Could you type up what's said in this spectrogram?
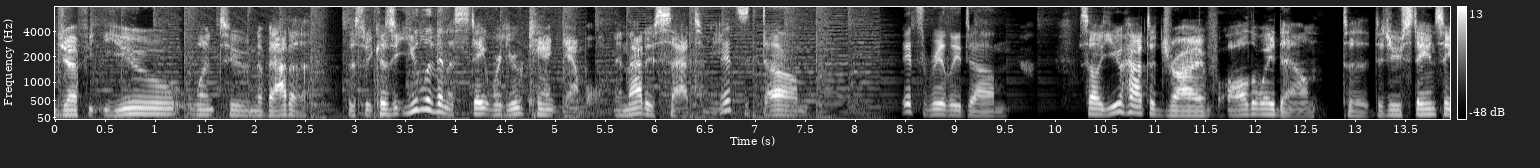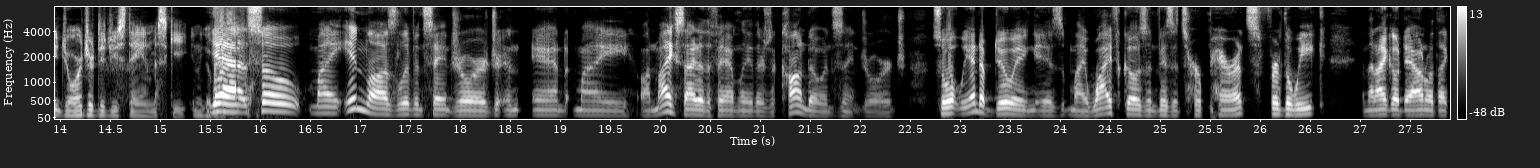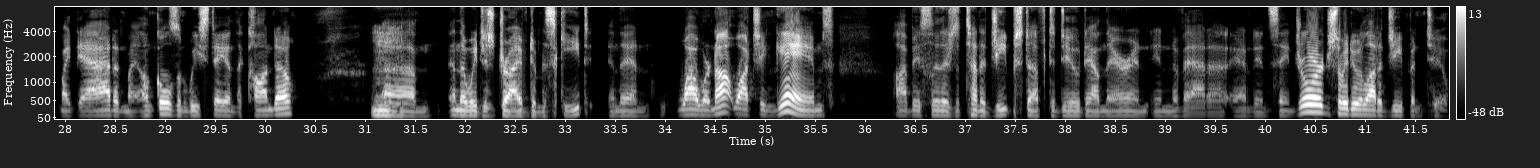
Jeff, you went to Nevada this week because you live in a state where you can't gamble, and that is sad to me. It's dumb. It's really dumb. So you had to drive all the way down to. Did you stay in St. George or did you stay in Mesquite? And go back Yeah, so my in-laws live in St. George and and my on my side of the family there's a condo in St. George. So what we end up doing is my wife goes and visits her parents for the week and then I go down with like my dad and my uncles and we stay in the condo. Mm, Um, and then we just drive to Mesquite and then while we're not watching games, obviously there's a ton of Jeep stuff to do down there in, in Nevada and in St. George, so we do a lot of Jeeping too.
